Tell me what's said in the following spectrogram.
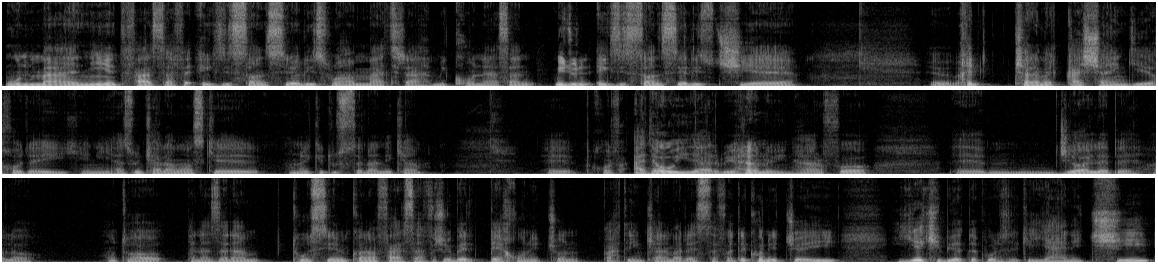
اون معنی فلسفه اگزیستانسیالیسم رو هم مطرح می‌کنه. اصلا می‌دونید اگزیستانسیالیسم چیه؟ خیلی کلمه قشنگی خدایی. یعنی از اون کلمه که اونایی که دوست دارن یکم ادایی در بیارن و این حرفا جالبه. حالا منتها به نظرم توصیه می‌کنم فلسفهشون برید بخونید چون وقتی این کلمه رو استفاده کنید جایی یکی بیاد بپرسه که یعنی چی؟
